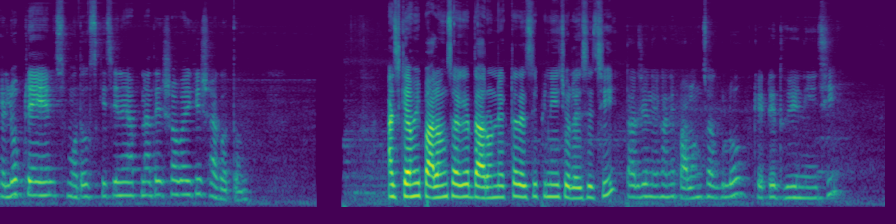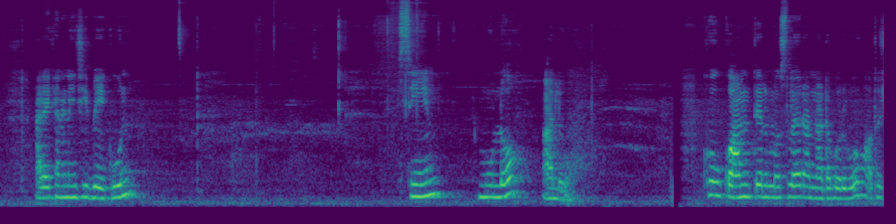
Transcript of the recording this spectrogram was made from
হ্যালো ফ্রেন্ডস মোদকস কিচেনে আপনাদের সবাইকে স্বাগতম। আজকে আমি পালং শাকের দারুণ একটা রেসিপি নিয়ে চলে এসেছি। তার জন্য এখানে পালং শাকগুলো কেটে ধুয়ে নিয়েছি। আর এখানে নিয়েছি বেগুন সিম মূলো আলু। খুব কম তেল মশলায় রান্নাটা করব অথচ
